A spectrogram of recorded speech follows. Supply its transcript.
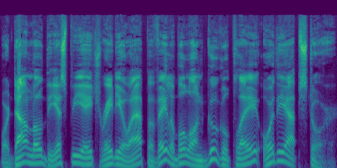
or download the SPH radio app available on Google Play or the App Store.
